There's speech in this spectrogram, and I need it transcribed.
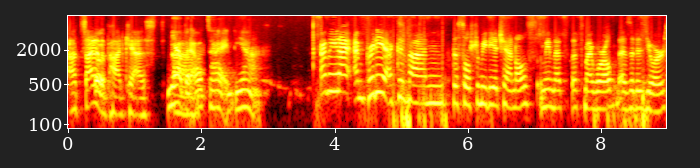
Outside of the podcast. Yeah, um, but outside, yeah. I mean, I, am pretty active on the social media channels. I mean, that's that's my world, as it is yours.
